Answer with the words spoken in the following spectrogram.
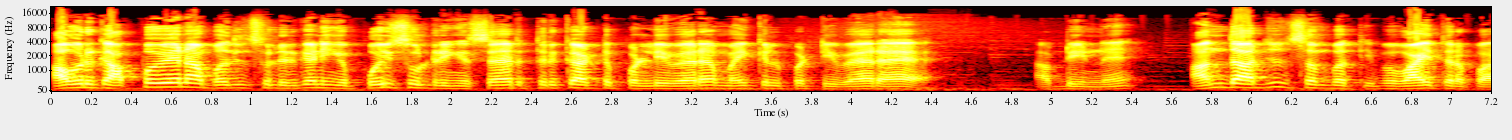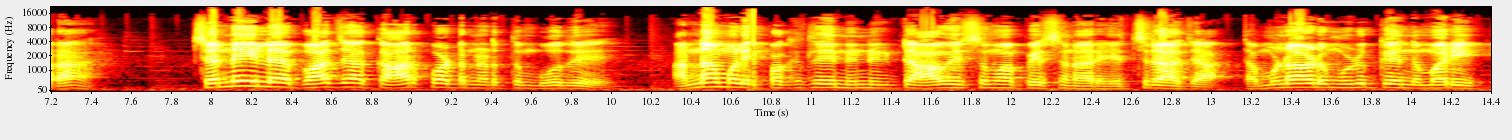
அவருக்கு அப்போவே நான் பதில் சொல்லியிருக்கேன். நீங்கள் பொய் சொல்கிறீங்க சார். திருக்காட்டுப்பள்ளி வேற மைக்கேல்பட்டி வேற அப்படின்னு அந்த அர்ஜுன் சம்பத் இப்போ வாய் திறப்பாரா? சென்னையில் பாஜக ஆர்ப்பாட்டம் நடத்தும் போது அண்ணாமலை பக்கத்துலேயே நின்றுக்கிட்டு ஆவேசமாக பேசினார் எச். ராஜா. தமிழ்நாடு முழுக்க இந்த மாதிரி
